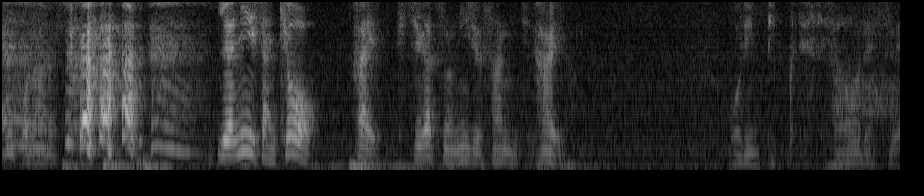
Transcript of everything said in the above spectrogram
えこの話。いや兄さん今はい。日7月の23日ですはい。オリンピックですよ。そうですよ。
